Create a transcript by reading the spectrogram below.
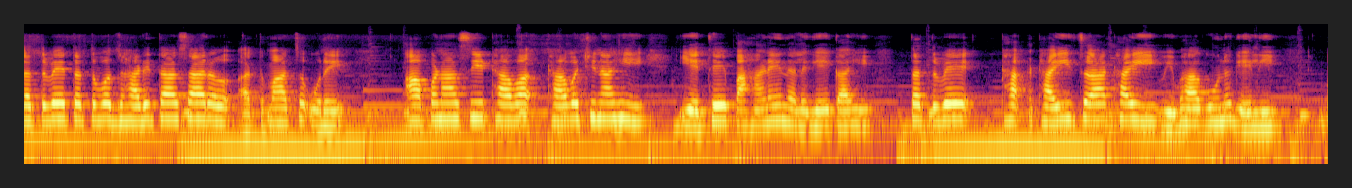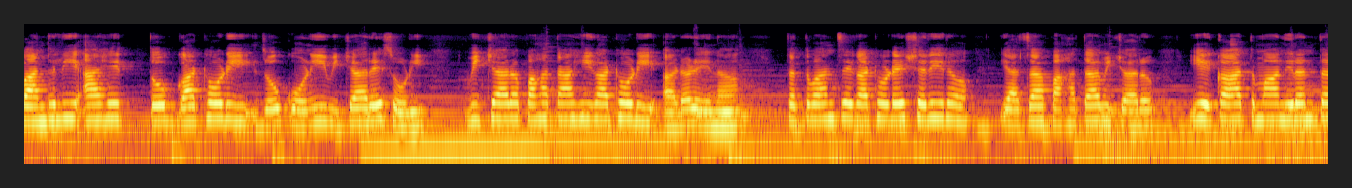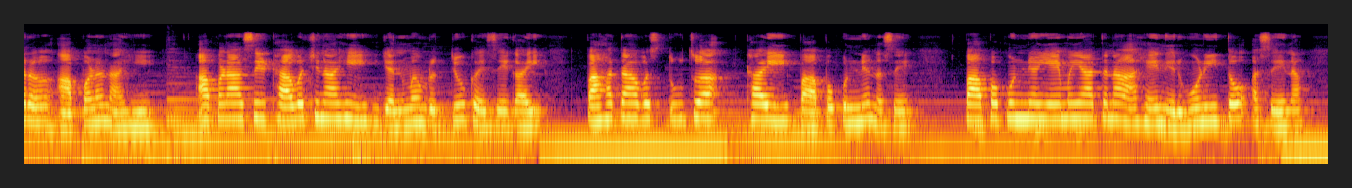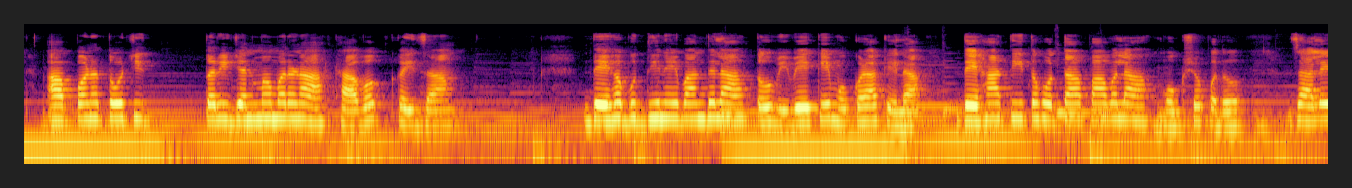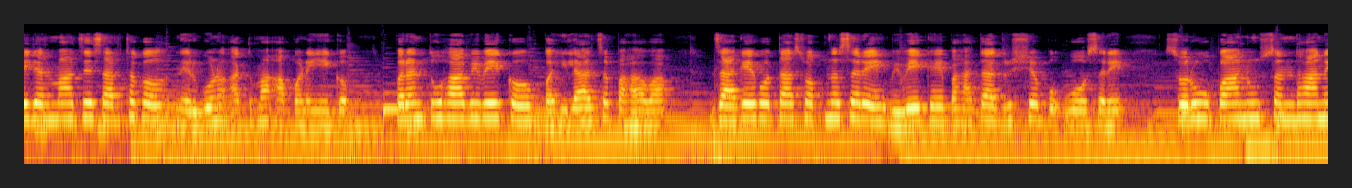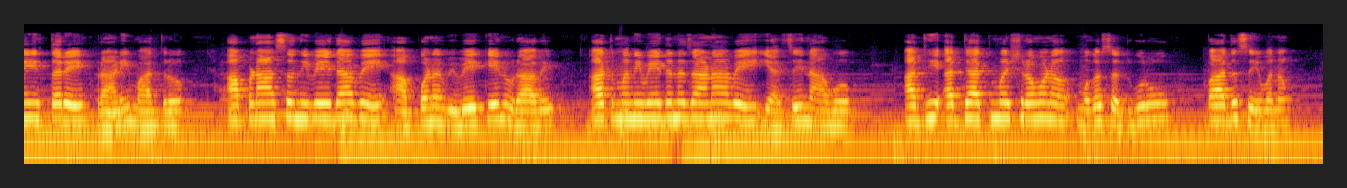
तत्वे तत्व झाडिता सार आत्माच उरे. आपणासी ठावा ठावची नाही येथे पाहणे नलगे काही. तत्वे ठा ठाईचा ठाई विभागून गेली. बांधली आहे तो गाठोडी जो कोणी विचारे सोडी. विचार पाहता ही गाठोडी आढळेना. तत्वांचे गाठोडे शरीर याचा पाहता विचार. एका आत्मा निरंतर आपण नाही. आपणासी ठावची नाही जन्म मृत्यू कैसे काही. पाहता वस्तूचा ठाई पापपुण्य नसे. पापपुण्य येमयातना हे निर्गुणी तो असेना. आपण तोची तरी जन्म मरणा कैचा देहबुद्धीने बांधला तो विवेके मोकळा केला. देहातीत होता पावला मोक्षपद. झाले जन्माचे सार्थक निर्गुण आत्मा आपण एक. परंतु हा विवेक पहिलाच पहावा. जागे होता स्वप्न सरे विवेके पाहता दृश्य वोसरे स्वरूपानुसंधाने तरे प्राणी मात्र. आपणास निवेदावे आपण विवेके नुरावे. आत्मनिवेदन जाणावे याचे नाव. आधी अध्यात्म श्रवण मग सद्गुरु पादसेवन.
